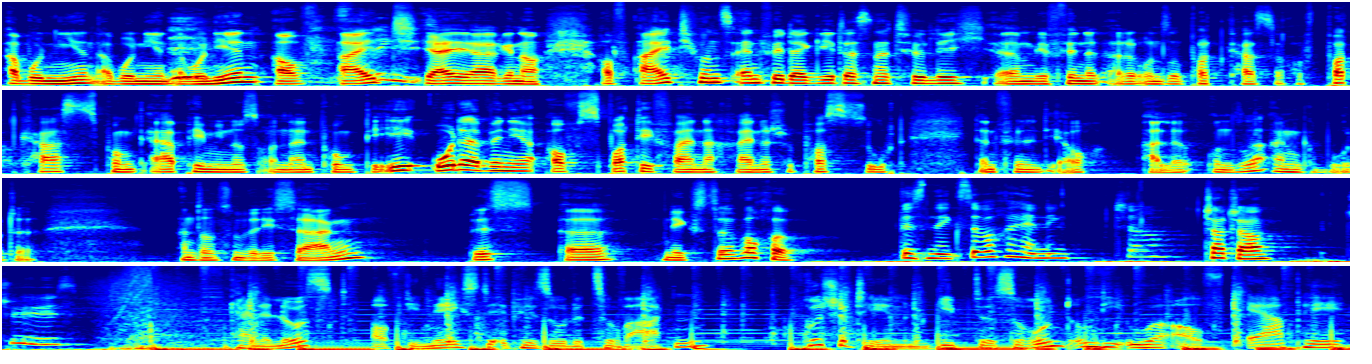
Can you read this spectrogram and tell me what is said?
abonnieren, abonnieren, abonnieren. Auf iTunes, ja, ja, genau. Auf iTunes entweder geht das natürlich. Ähm, ihr findet alle unsere Podcasts auch auf podcasts.rp-online.de oder wenn ihr auf Spotify nach Rheinische Post sucht, dann findet ihr auch alle unsere Angebote. Ansonsten würde ich sagen, bis äh, nächste Woche. Bis nächste Woche, Henning. Ciao. Ciao, ciao. Tschüss. Keine Lust, auf die nächste Episode zu warten? Frische Themen gibt es rund um die Uhr auf rp-online.de.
